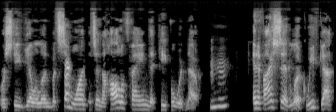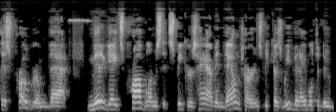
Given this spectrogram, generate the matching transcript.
or Steve Gilliland, but someone that's in the Hall of Fame that people would know. Mm-hmm. And if I said, look, we've got this program that mitigates problems that speakers have in downturns because we've been able to do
